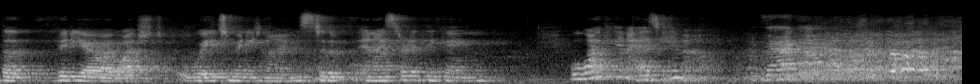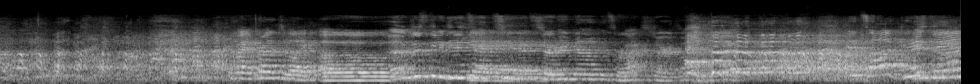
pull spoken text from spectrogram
the video I watched way too many times to the and I started thinking, well, why can't I ask him out? Exactly. My friends were like, oh, I'm just gonna get a tattoo and start emailing this rock star. It's all good. it's all good, man.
